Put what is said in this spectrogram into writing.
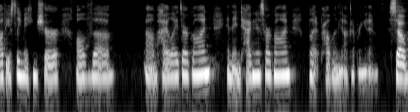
obviously, making sure all the um, halides are gone and the antagonists are gone, but probably not going to bring it in. So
